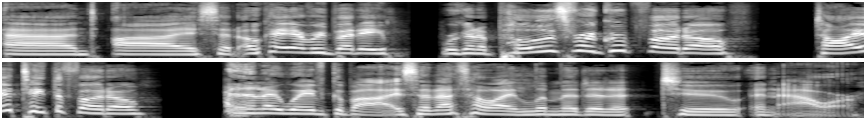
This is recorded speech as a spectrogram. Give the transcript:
and I said, okay, everybody, we're going to pose for a group photo. Talia, take the photo. And then I waved goodbye. So that's how I limited it to an hour.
